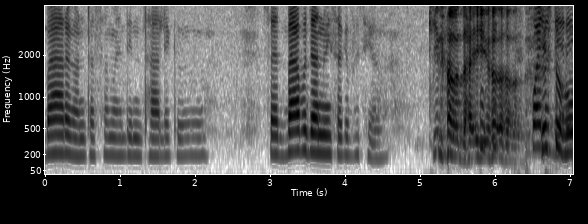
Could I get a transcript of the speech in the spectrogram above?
बाह्र घन्टा समय दिन थालेको सायद बाबु जन्मिसकेपछि हो। किन हो दाइ यो पहिला त्यस्तो हो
